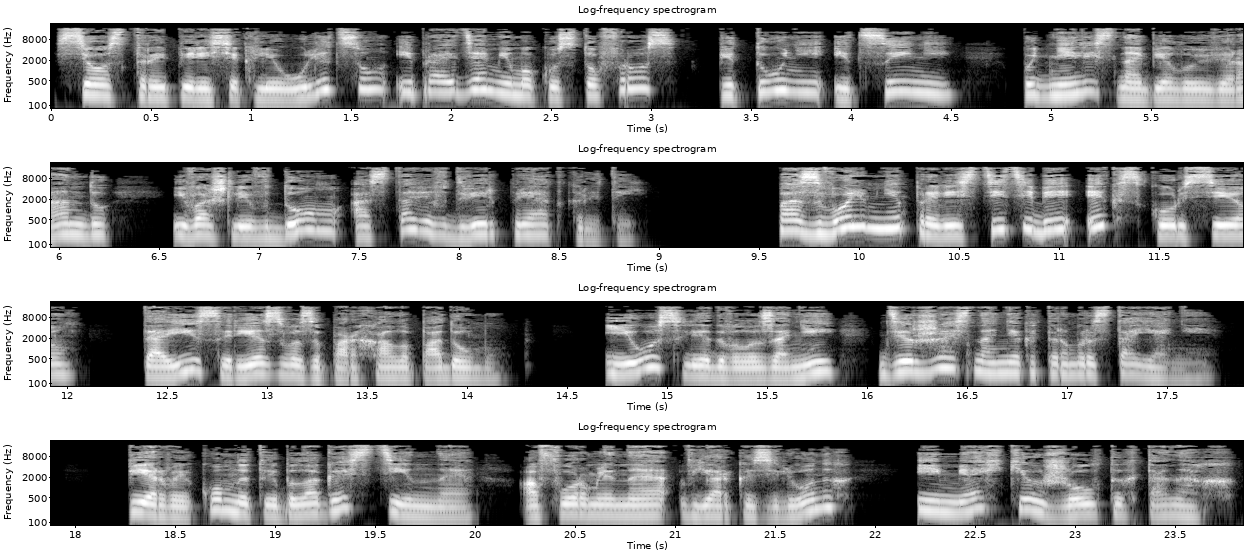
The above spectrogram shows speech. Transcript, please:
Сестры пересекли улицу и, пройдя мимо кустов роз, петуний и циний, поднялись на белую веранду и вошли в дом, оставив дверь приоткрытой. «Позволь мне провести тебе экскурсию». Таис резво запорхала по дому. Ио следовала за ней, держась на некотором расстоянии. Первой комнатой была гостиная, оформленная в ярко-зеленых и мягких желтых тонах.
